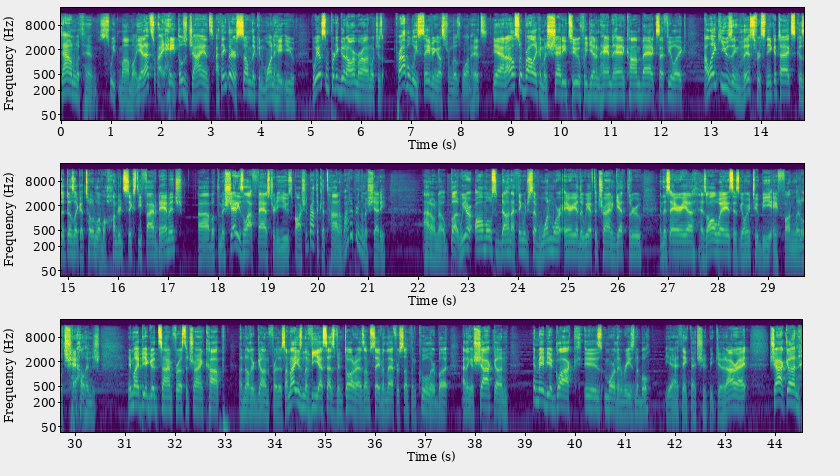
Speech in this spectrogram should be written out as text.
Down with him. Sweet mama. Yeah, that's what I hate. Those giants. I think there are some that can one-hit you, but we have some pretty good armor on, which is probably saving us from those one hits. Yeah, and I also brought like a machete too if we get in hand-to-hand -hand combat, because I feel like I like using this for sneak attacks because it does like a total of 165 damage. Uh, but the machete is a lot faster to use. Oh, I should have brought the katana. Why did I bring the machete? I don't know. But we are almost done. I think we just have one more area that we have to try and get through. And this area, as always, is going to be a fun little challenge. It might be a good time for us to try and cop another gun for this. I'm not using the VSS Vintorez. I'm saving that for something cooler. But I think a shotgun and maybe a Glock is more than reasonable. Yeah, I think that should be good. All right. Shotgun.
